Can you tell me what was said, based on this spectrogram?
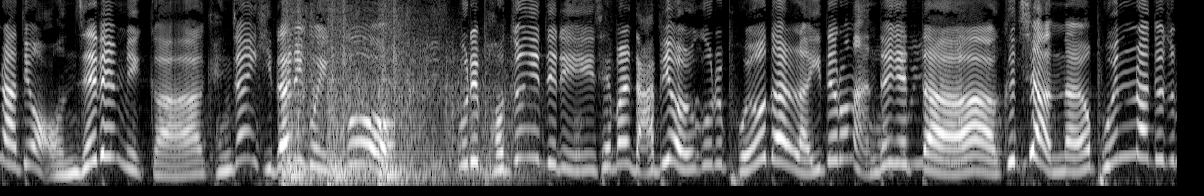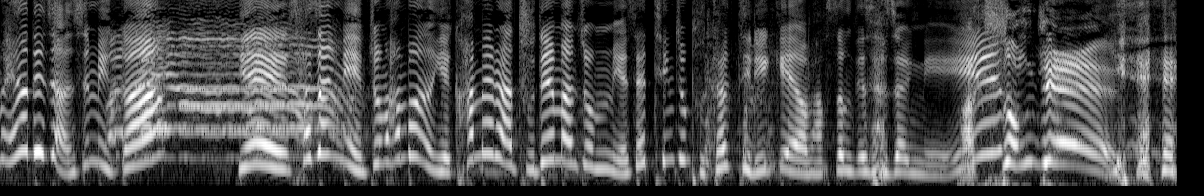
라디오 언제 됩니까? 굉장히 기다리고 있고 우리 버둥이들이 제발 나비 얼굴을 보여달라 이대로는 안 되겠다. 그렇지 않나요? 보이는 라디오 좀 해야 되지 않습니까? 예, 사장님, 좀 한번, 예, 카메라 두 대만 좀, 예, 세팅 좀 부탁드릴게요. 박성재 사장님. 박성재! 예.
